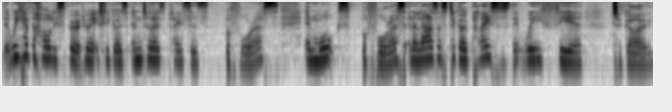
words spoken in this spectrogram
that we have the Holy Spirit who actually goes into those places before us and walks before us and allows us to go places that we fear to go.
